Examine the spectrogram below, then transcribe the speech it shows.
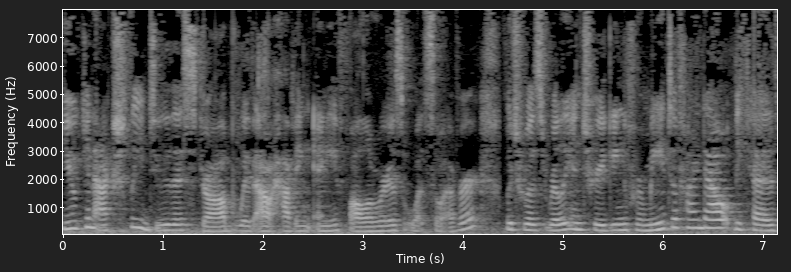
You can actually do this job without having any followers whatsoever, which was really intriguing for me to find out because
